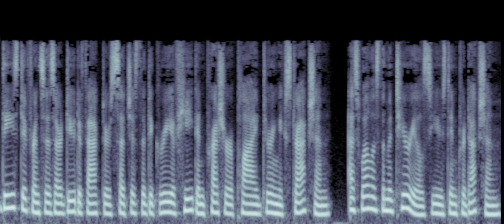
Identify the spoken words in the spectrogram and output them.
These differences are due to factors such as the degree of heat and pressure applied during extraction, as well as the materials used in production.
